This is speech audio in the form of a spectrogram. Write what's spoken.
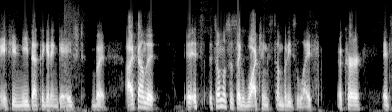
if you need that to get engaged, but I found that it's it's almost just like watching somebody's life occur. It's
